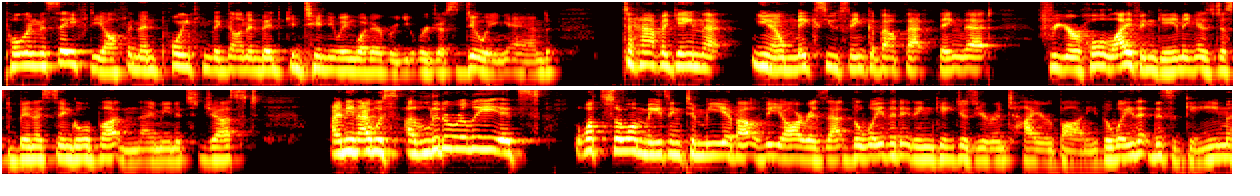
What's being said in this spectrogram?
pulling the safety off, and then pointing the gun and then continuing whatever you were just doing. And to have a game that, you know, makes you think about that thing that for your whole life in gaming has just been a single button. I mean, it's just. I mean, I was I literally, it's what's so amazing to me about VR is that the way that it engages your entire body, the way that this game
